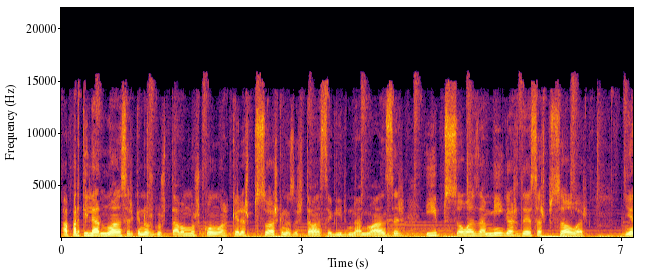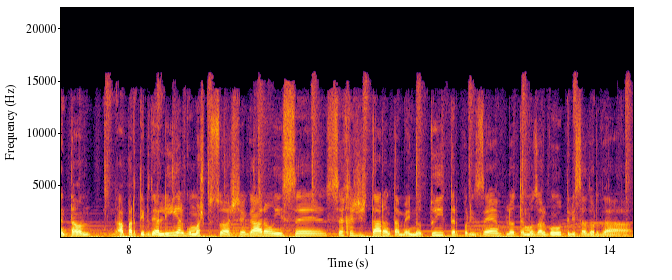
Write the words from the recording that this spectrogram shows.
a partilhar nuances que nós gostávamos com aquelas pessoas que nos estavam a seguir na Nuances e pessoas amigas dessas pessoas. E então, a partir dali, algumas pessoas chegaram e se, se registraram também no Twitter, por exemplo. Temos algum utilizador da,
